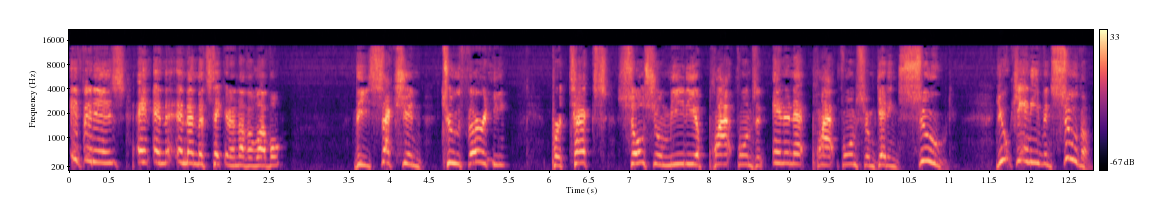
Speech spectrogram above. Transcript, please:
if it is, and, and, and then let's take it another level. The Section 230 protects social media platforms and internet platforms from getting sued. You can't even sue them.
